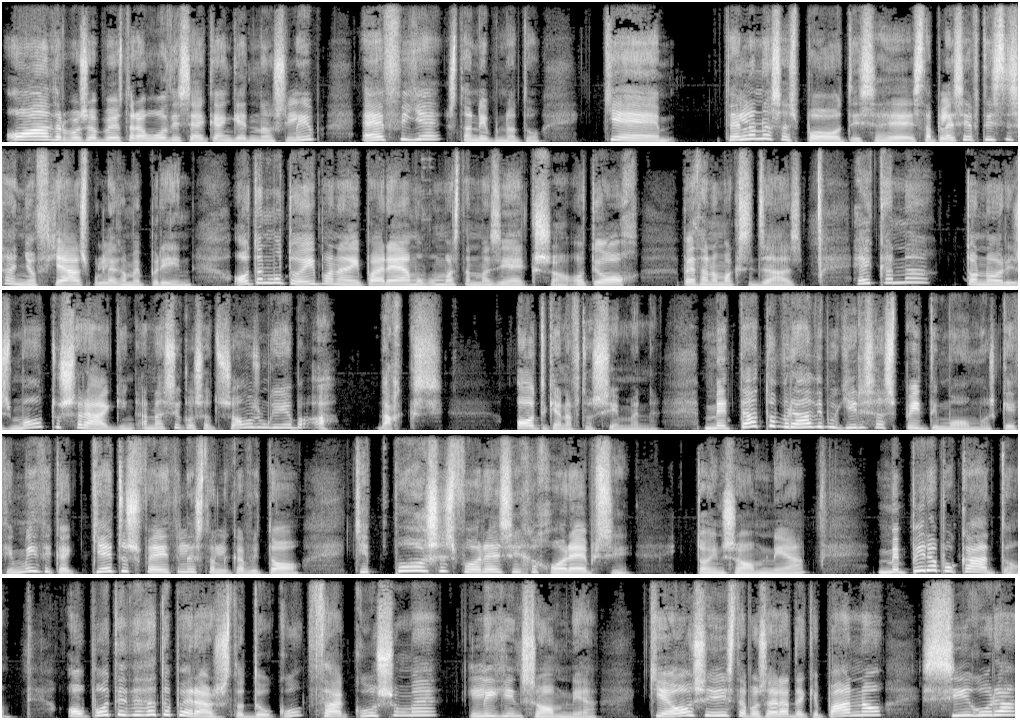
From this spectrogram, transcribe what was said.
Ο άνθρωπος ο οποίος τραγούδισε I can't get no sleep έφυγε στον ύπνο του. Και Θέλω να σας πω ότι στα πλαίσια αυτής της ανιωθιάς που λέγαμε πριν, όταν μου το είπαν η παρέα μου που ήμασταν μαζί έξω, ότι όχ, πέθανε ο Μαξιτζάζ, έκανα τον ορισμό του σράγκινγκ. Ανασήκωσα τους ώμους μου και είπα, Α, εντάξει. Ό,τι και αν αυτό σήμαινε. Μετά το βράδυ που γύρισα σπίτι μου όμως και θυμήθηκα και τους Faithless στο Λικαβιτό και πόσες φορές είχα χορέψει το insomnia, με πήρε από κάτω. Οπότε δεν θα το περάσω στον Τούκου, θα ακούσουμε λίγη insomnia. Και όσοι είστε από 40 και πάνω, σίγουρα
